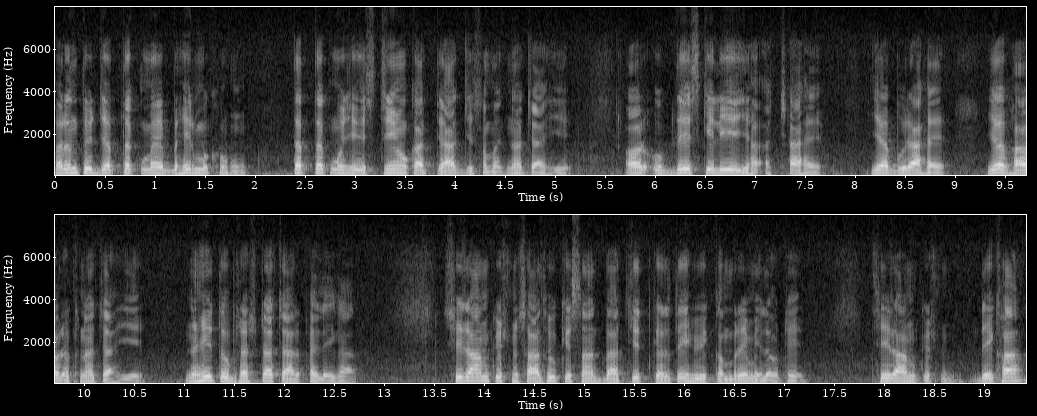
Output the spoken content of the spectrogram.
परंतु जब तक मैं बहिर्मुख हूँ, तब तक मुझे स्त्रियों का त्याज्य समझना चाहिए, और उपदेश के लिए यह अच्छा है, यह बुरा है, यह भाव रखना चाहिए, नहीं तो भ्रष्टाचार फैलेगा। श्री रामकृष्ण साधु के साथ बातचीत करते हुए कमरे में लौटे। श्री रामकृष्ण देखा,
